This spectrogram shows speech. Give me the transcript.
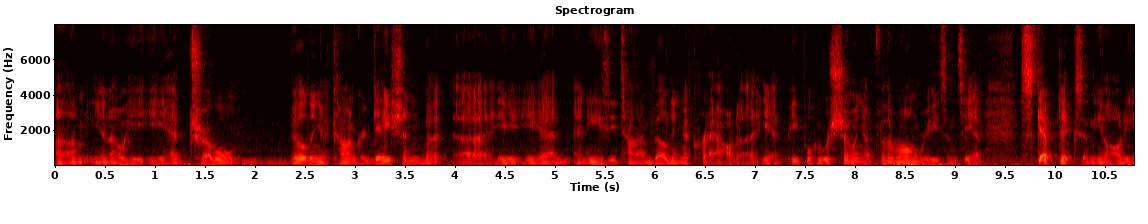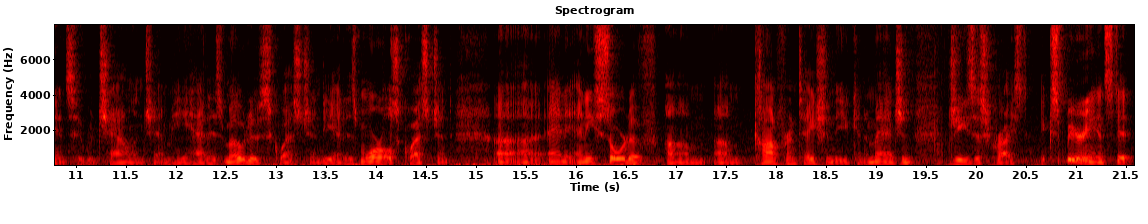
Um, you know, he, he had trouble building a congregation, but uh, he, he had an easy time building a crowd. Uh, he had people who were showing up for the wrong reasons. He had skeptics in the audience who would challenge him. He had his motives questioned. He had his morals questioned. Uh, uh any, any sort of um, um, confrontation that you can imagine, Jesus Christ experienced it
